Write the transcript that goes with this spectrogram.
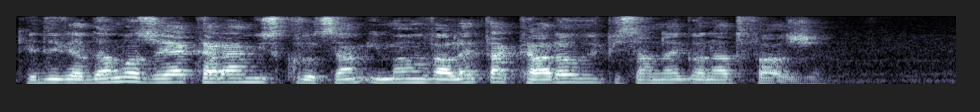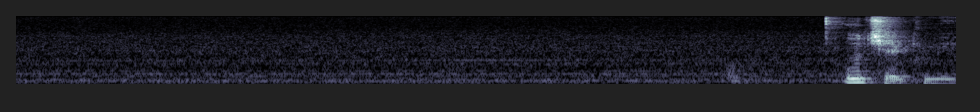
Kiedy wiadomo, że ja karami skrócam i mam waleta karo wypisanego na twarzy. Uciekł mi.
